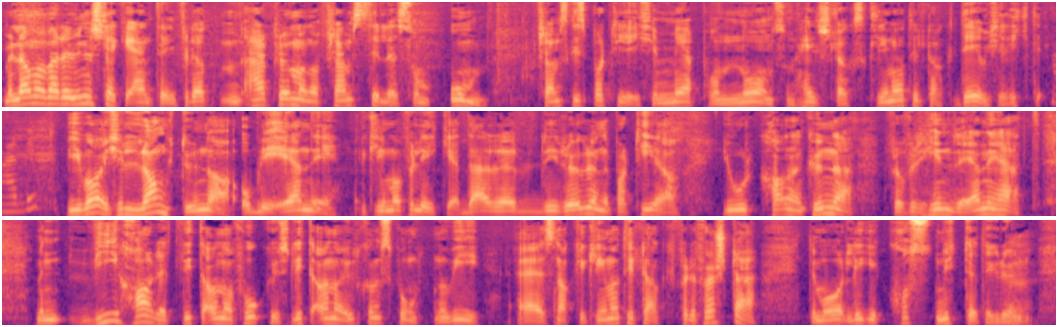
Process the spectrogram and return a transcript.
Men la meg bare understreke én ting. for Her prøver man å fremstille som om Fremskrittspartiet ikke med på noen som helst slags klimatiltak. Det er jo ikke riktig. Vi var ikke langt unna å bli enig i klimaforliket, der de rød-grønne partiene gjorde hva de kunne for å forhindre enighet. Men vi har et litt annet fokus, litt annet utgangspunkt når vi eh, snakker klimatiltak. For det første, det må ligge kost-nytte til grunn. Mm.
